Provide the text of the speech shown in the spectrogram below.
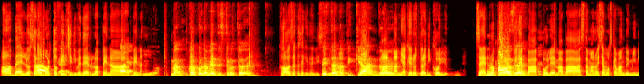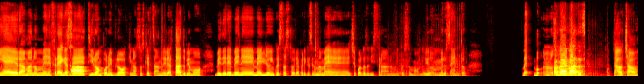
Oh, bello, sarò Ah, molto ok. felice di vederlo appena... Dai, appena... Ma qualcuno mi ha distrutto. Cosa? Cos'è che ti Mi distrutto? stanno Ma- picchiando. Mamma mia, che rottura di coglioni. Sei proprio rompile le pappole, ma basta, ma noi stiamo scavando in miniera, ma non me ne frega se Esatto. ti rompono i blocchi, no, sto scherzando, in realtà dobbiamo vedere bene meglio in questa storia, perché secondo me c'è qualcosa di strano in questo mondo, io me lo sento. Beh, boh, non lo so. Vabbè, vado. Ciao, ciao.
